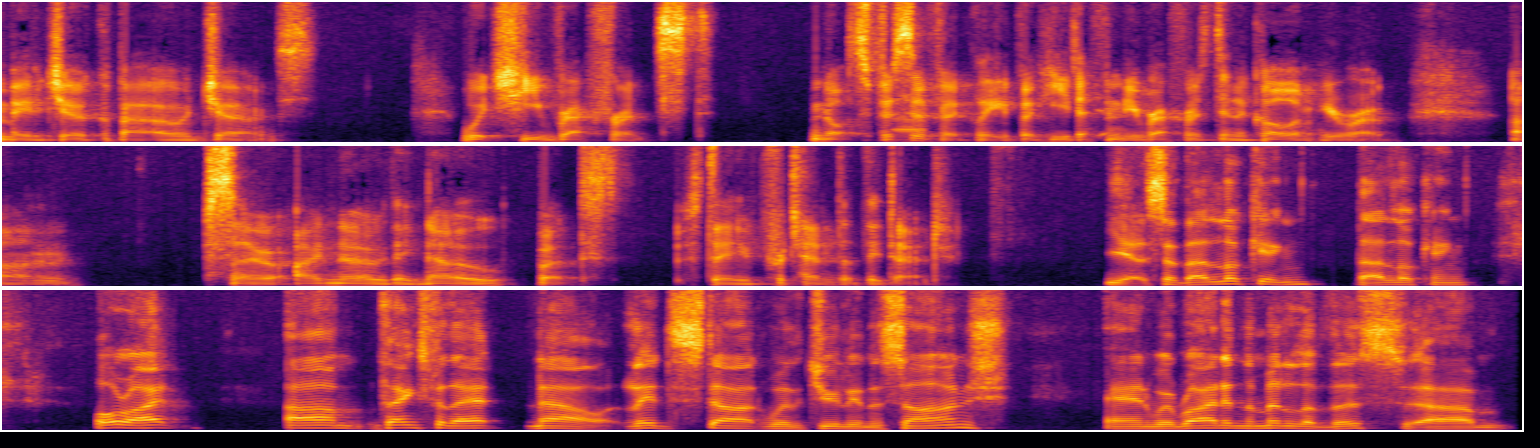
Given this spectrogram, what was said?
made a joke about Owen Jones, which he referenced not specifically, but he definitely referenced in a column he wrote. Um, so I know they know, but they pretend that they don't. Yeah, so they're looking. They're looking. All right. Um, thanks for that. Now let's start with Julian Assange, and we're right in the middle of this. Um,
